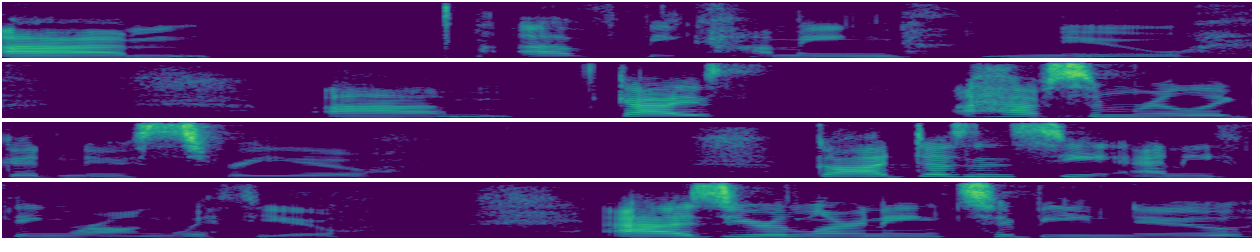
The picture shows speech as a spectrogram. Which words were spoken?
um, of becoming new. Guys, I have some really good news for you. God doesn't see anything wrong with you. As you're learning to be new,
